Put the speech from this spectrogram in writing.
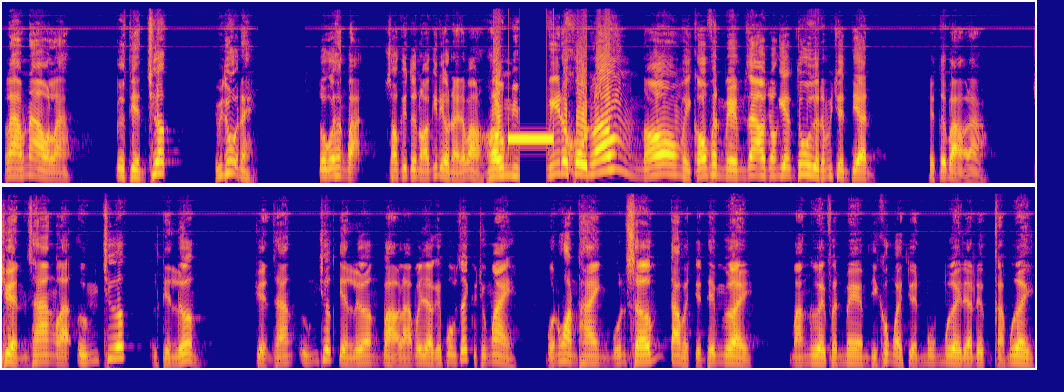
Làm nào mà làm. Đưa tiền trước. Ví dụ này, tôi có thằng bạn, sau khi tôi nói cái điều này nó bảo, không nghĩ nó khôn lắm. Nó phải có phần mềm giao cho nghiệm thu rồi nó mới chuyển tiền. Thế tôi bảo là, chuyển sang là ứng trước tiền lương. Chuyển sang ứng trước tiền lương, bảo là bây giờ cái project của chúng mày muốn hoàn thành, muốn sớm tao phải tuyển thêm người. Mà người phần mềm thì không phải tuyển 10 là được cả 10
